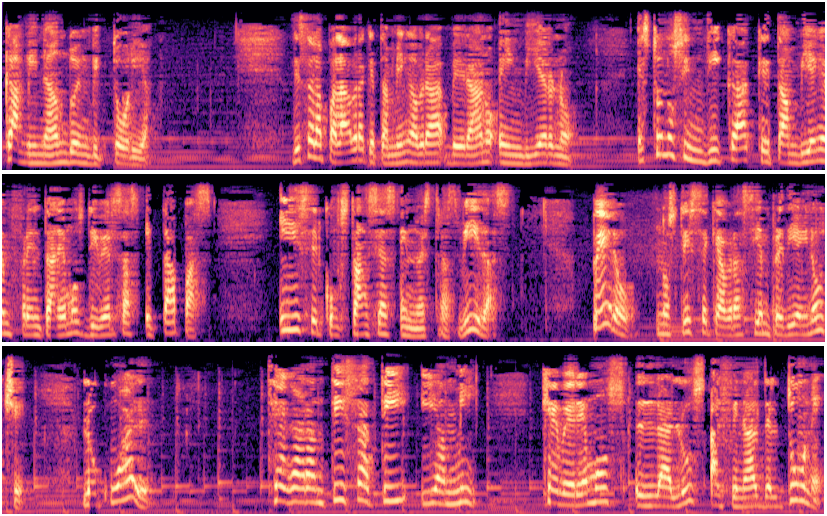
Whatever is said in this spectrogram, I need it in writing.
caminando en victoria. Dice la palabra que también habrá verano e invierno. Esto nos indica que también enfrentaremos diversas etapas y circunstancias en nuestras vidas. Pero nos dice que habrá siempre día y noche, lo cual te garantiza a ti y a mí que veremos la luz al final del túnel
